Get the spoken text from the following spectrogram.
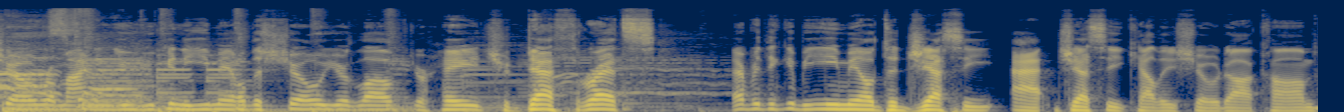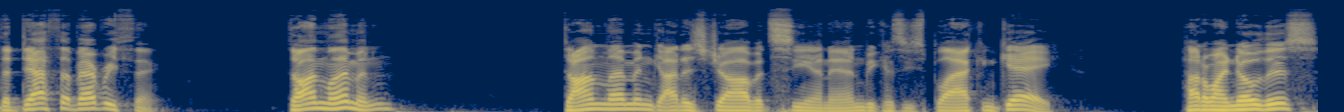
Show, reminding you you can email the show your love, your hate, your death threats. Everything can be emailed to jesse at jessekellyshow.com. The death of everything. Don Lemon. Don Lemon got his job at CNN because he's black and gay. How do I know this?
